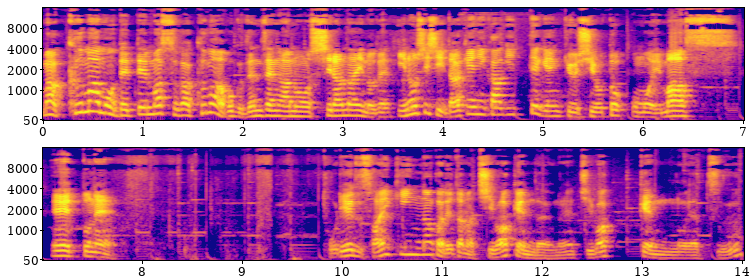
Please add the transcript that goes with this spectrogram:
まあ、熊も出てますが、熊は僕全然あの、知らないので、イノシシだけに限って言及しようと思います。えーっとね、とりあえず最近なんか出たのは千葉県だよね。千葉県のやつ？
